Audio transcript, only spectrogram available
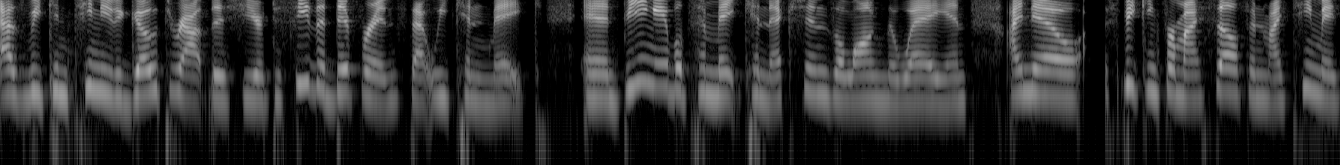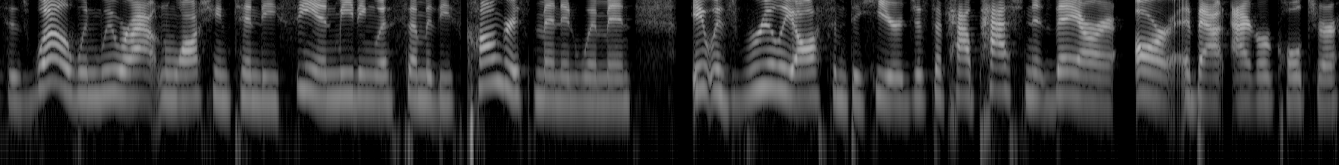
as we continue to go throughout this year to see the difference that we can make and being able to make connections along the way. And I know, speaking for myself and my teammates as well, when we were out in Washington, D.C., and meeting with some of these congressmen and women, it was really awesome to hear just of how passionate they are, are about agriculture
